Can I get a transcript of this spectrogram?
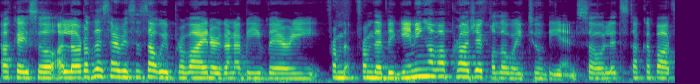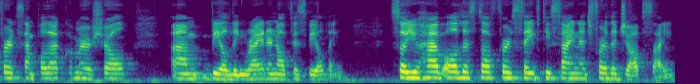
Okay, so a lot of the services that we provide are going to be very from the, from the beginning of a project all the way to the end. So let's talk about, for example, a commercial um, building, right, an office building. So you have all the stuff for safety signage for the job site,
